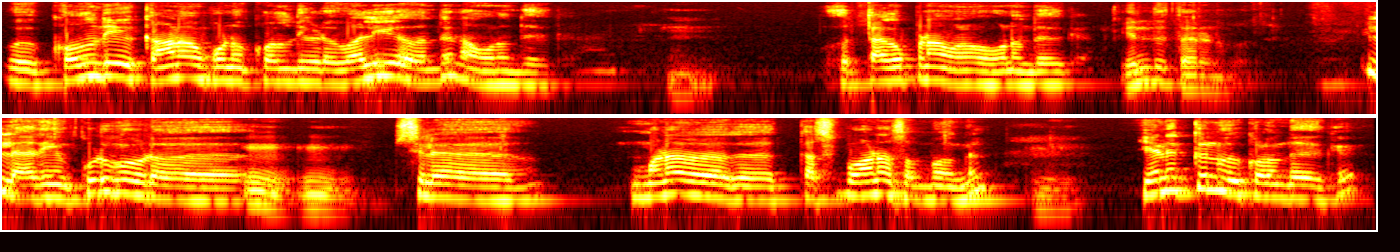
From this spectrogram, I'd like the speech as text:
ஒரு குழந்தைய காணாம போன குழந்தையோட வலியை வந்து நான் உணர்ந்திருக்கேன். ஒரு தகப்பனா உண- உணர்ந்திருக்கேன். எந்த தருணம்? இல்லை அது என் குடும்பத்தோட சில மன கசப்பான சம்பவங்கள். எனக்குன்னு ஒரு குழந்தை இருக்கு.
